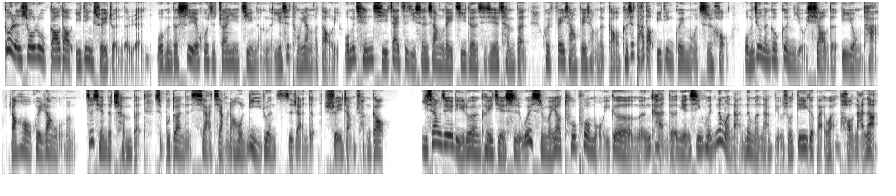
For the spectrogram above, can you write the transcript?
个人收入高到一定水准的人，我们的事业或是专业技能呢，也是同样的道理。我们前期在自己身上累积的这些成本会非常非常的高，可是达到一定规模之后，我们就能够更有效的利用它，然后会让我们之前的成本是不断的下降，然后利润自然的水涨船高。以上这些理论可以解释为什么要突破某一个门槛的年薪会那么难，那么难。比如说第一个百万，好难啊！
